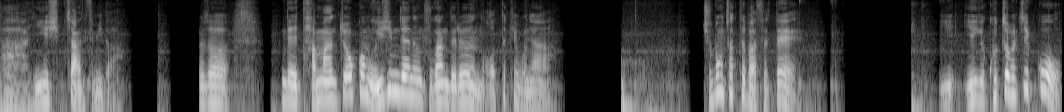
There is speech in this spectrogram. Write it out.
아, 이게 쉽지 않습니다. 그래서, 근데 다만 조금 의심되는 구간들은 어떻게 보냐. 주봉 차트 봤을 때, 이, 이게 고점을 찍고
